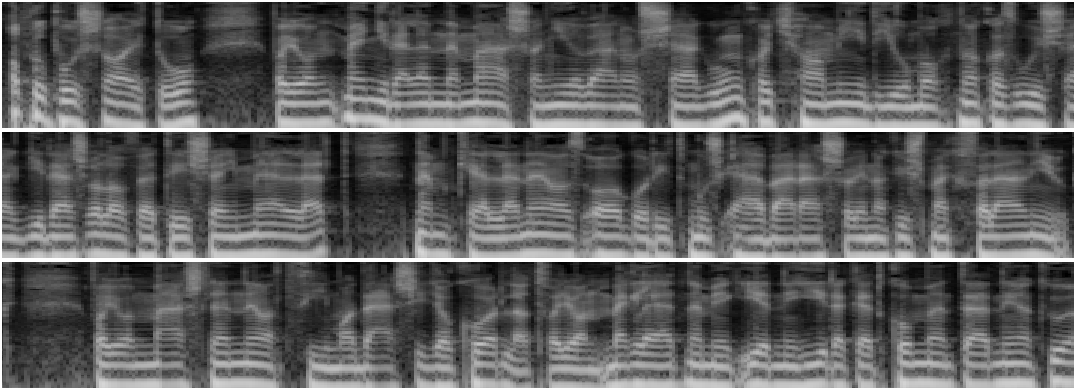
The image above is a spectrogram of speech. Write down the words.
Apropó sajtó, vajon mennyire lenne más a nyilvánosságunk, hogyha a médiumoknak az újságírás alapvetései mellett nem kellene az algoritmus elvárásainak is megfelelniük? Vajon más lenne a címadási gyakorlat? Vajon meg lehetne még írni híreket kommentár nélkül?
